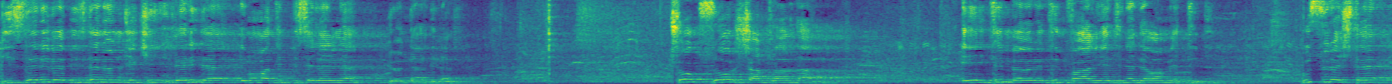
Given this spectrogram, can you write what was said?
bizleri ve bizden öncekileri de İmam Hatip liselerine gönderdiler çok zor şartlarda eğitim ve öğretim faaliyetine devam ettik. Bu süreçte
